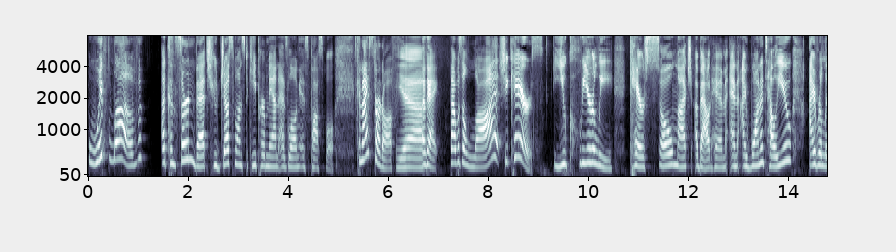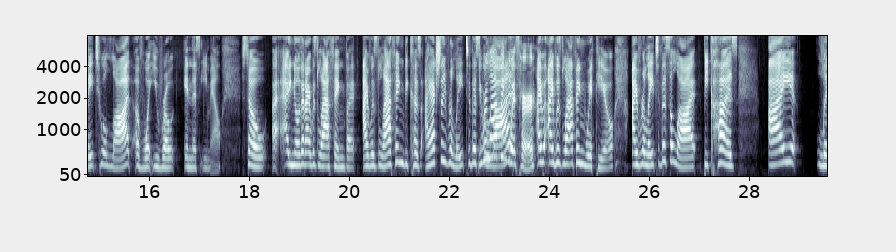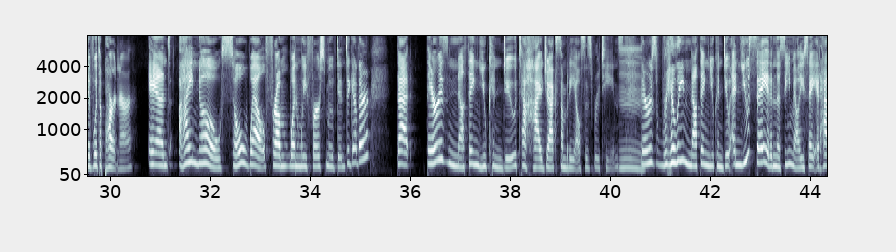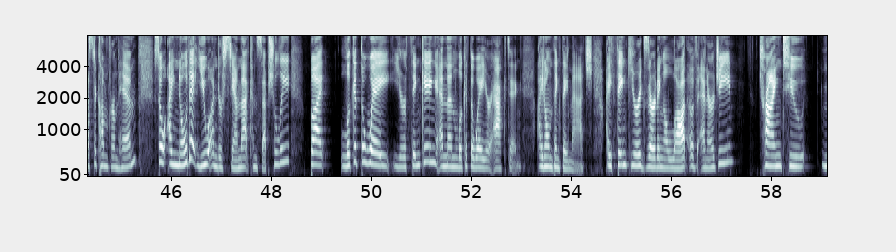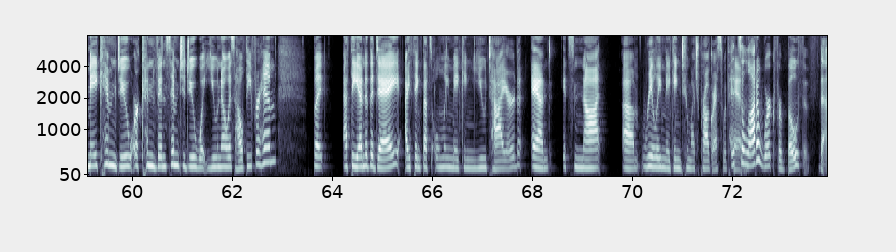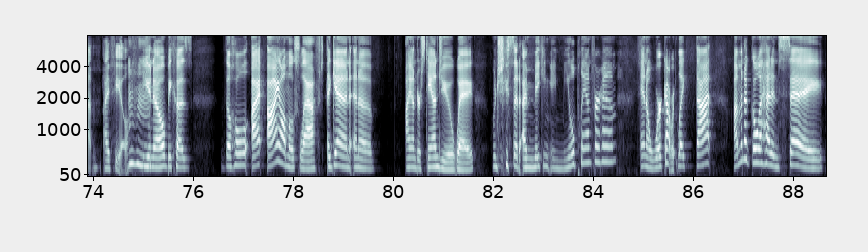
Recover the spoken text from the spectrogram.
With love, a concerned Betch who just wants to keep her man as long as possible. Can I start off? Yeah. Okay, that was a lot. She cares. You clearly care so much about him. And I want to tell you, I relate to a lot of what you wrote in this email. So I I know that I was laughing, but I was laughing because I actually relate to this. You were laughing lot. with her. I, I was laughing with you. I relate to this a lot because I live with a partner and I know so well from when we first moved in together that there is nothing you can do to hijack somebody else's routines. Mm. There's really nothing you can do. And you say it in this email, you say it has to come from him. So I know that you understand that conceptually, but look at the way you're thinking and then look at the way you're acting. I don't think they match. I think you're exerting a lot of energy trying to make him do or convince him to do what you know is healthy for him. But at the end of the day, I think that's only making you tired and it's not um, really making too much progress with him. It's a lot of work for both of them, I feel. Mhm. You know, because the whole I I almost laughed again in a I understand you way when she said I'm making a meal plan for him and a workout like that I'm going to go ahead and say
